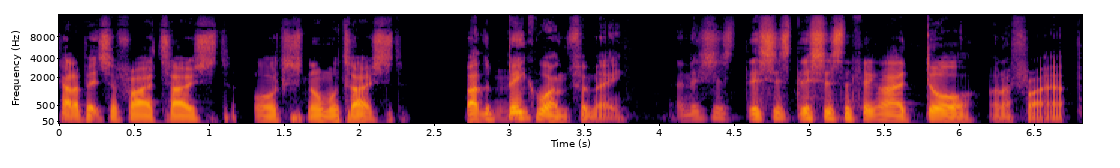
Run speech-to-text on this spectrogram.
couple of bits of fried toast or just normal toast. But the Mm-hmm. big one for me, and this is this is this is the thing I adore on a fry up.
